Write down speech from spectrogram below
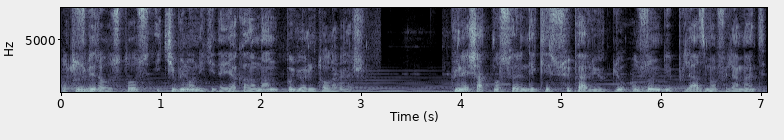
31 Ağustos 2012'de yakalanan bu görüntü olabilir. Güneş atmosferindeki süper yüklü uzun bir plazma filament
